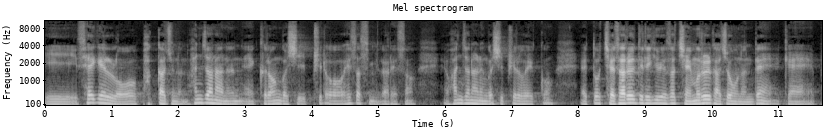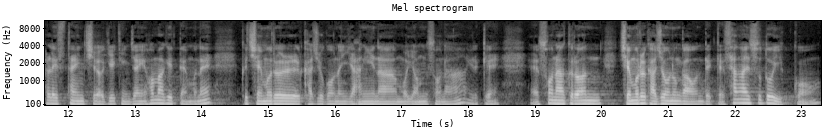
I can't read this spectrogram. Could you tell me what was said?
이 세겔로 바꿔주는 환전하는 그런 것이 필요했었습니다. 그래서 환전하는 것이 필요했고 또 제사를 드리기 위해서 재물을 가져오는데 이렇게 팔레스타인 지역이 굉장히 험하기 때문에 그 재물을 가지고 오는 양이나 뭐 염소나 이렇게 소나 그런 재물을 가져오는 가운데 이렇게 상할 수도 있고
